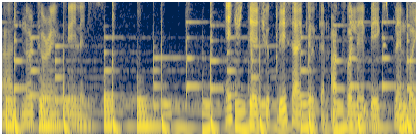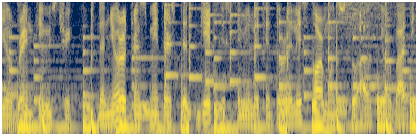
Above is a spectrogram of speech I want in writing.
and nurturing feelings. Each stage of this cycle can actually be explained by your brain chemistry, the neurotransmitters that get stimulated to release hormones throughout your body.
